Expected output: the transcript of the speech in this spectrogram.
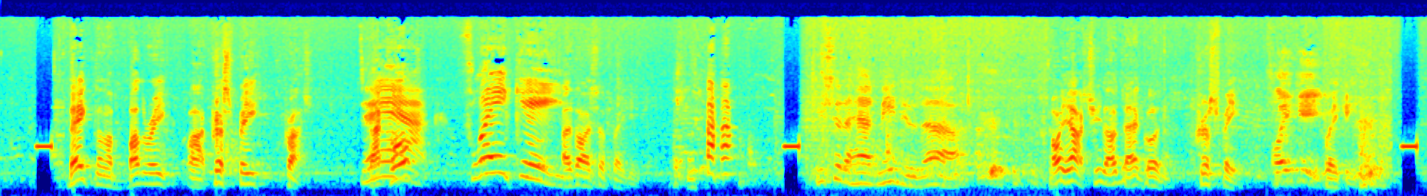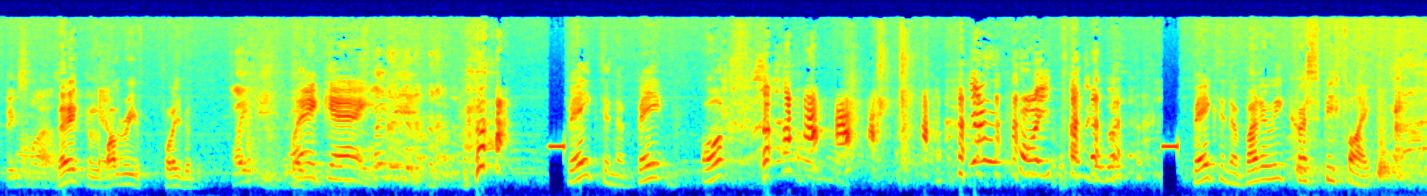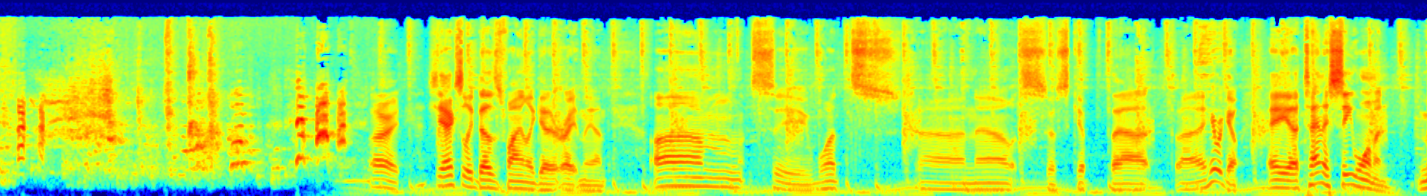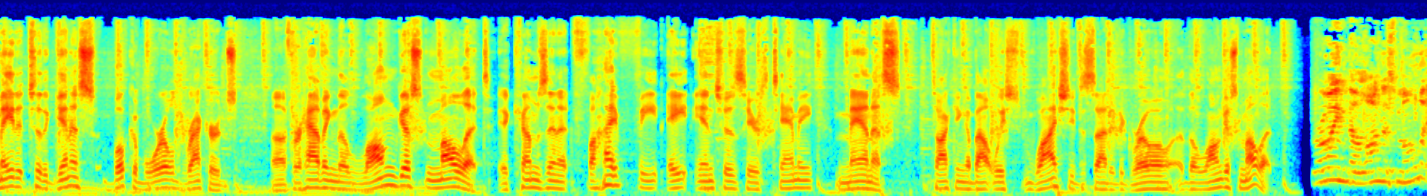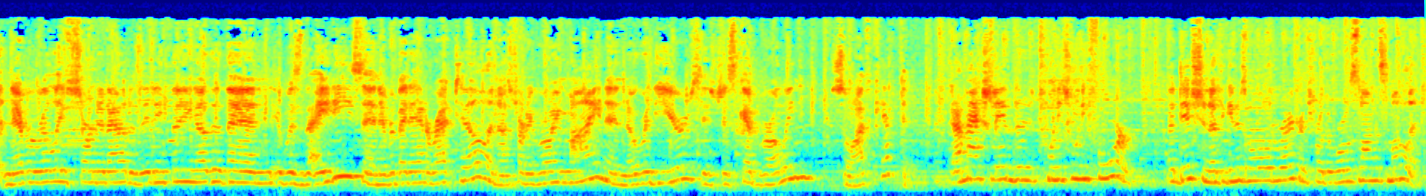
Baked on a buttery, uh, crispy crust. That close? Jack, flaky. I thought I said flaky. You should have had me do that. Oh yeah, she does that good. Crispy. Flaky. Flaky. Big smile. Baked in a buttery flavored. Flaky. Flaky. Baked in a bake. Oops. boy. That's a good one. Baked in a buttery, crispy flake. All right. She actually does finally get it right in the end. Um, let's see. What's. Uh, now, let's uh, skip that. Uh, here we go. A, uh Tennessee woman made it to the Guinness Book of World Records uh, for having the longest mullet. It comes in at 5 feet 8 inches. Here's Tammy Manis talking about why she decided to grow the longest mullet. Growing the longest mullet never really started out as anything other than it was the 80s and everybody had a rat tail and I started growing mine and over the years it's just kept growing so I've kept it. I'm actually in the 2024 edition of the Guinness World Records for the world's longest mullet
